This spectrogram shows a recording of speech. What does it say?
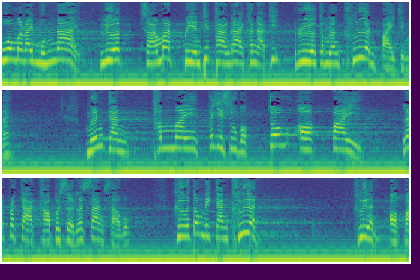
พวงมาลัยหมุนได้ เรือสามารถเปลี่ยนทิศทางได้ขณะที่เรือกำลังเคลื่อนไปจริงไหม เหมือนกันทำไมพระเยซูบอกจงออกไปและประกาศข่าวประเสริฐและสร้างสาวก คือต้องมีการเคลื่อน เคลื่อนออกไป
